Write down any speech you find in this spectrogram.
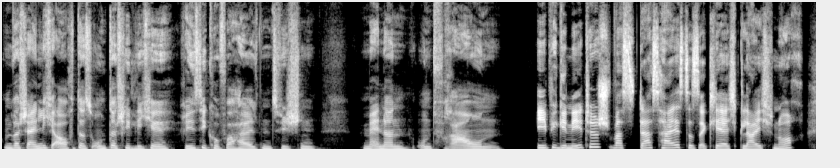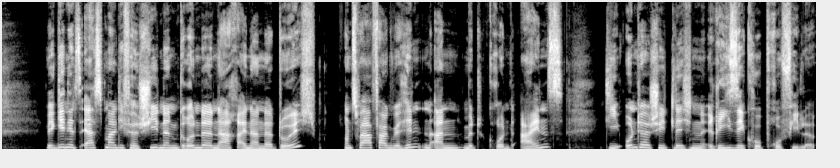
und wahrscheinlich auch das unterschiedliche Risikoverhalten zwischen Männern und Frauen. Epigenetisch, was das heißt, das erkläre ich gleich noch. Wir gehen jetzt erstmal die verschiedenen Gründe nacheinander durch. Und zwar fangen wir hinten an mit Grund 1, die unterschiedlichen Risikoprofile.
